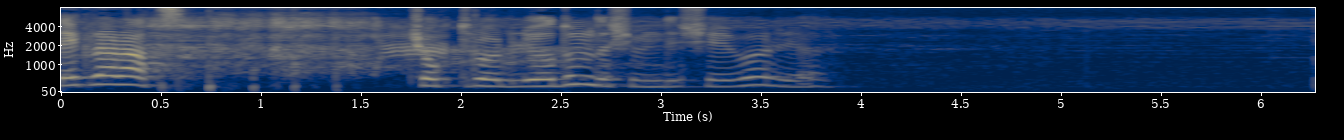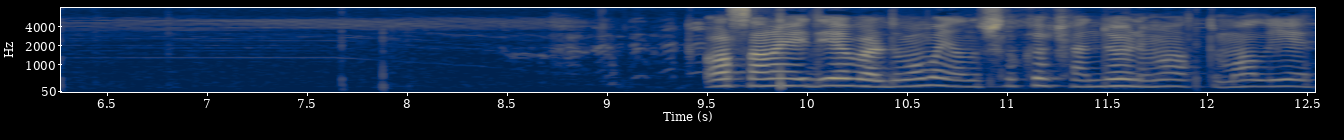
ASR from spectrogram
Tekrar at. Çok trollüyordum da şimdi şey var ya. Al sana hediye verdim ama yanlışlıkla kendi önüme attım. Al ye.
